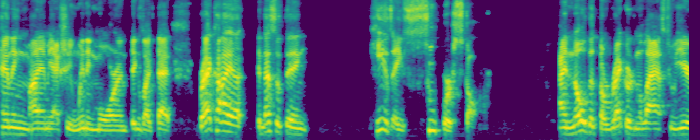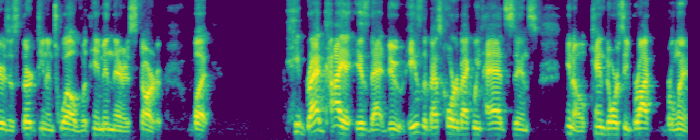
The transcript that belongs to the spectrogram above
pending Miami actually winning more and things like that. Brad Kaaya, and that's the thing, he is a superstar. I know that the record in the last two years is 13 and 12 with him in there as starter, but he Brad Kaaya is that dude. He's the best quarterback we've had since you know Ken Dorsey, Brock Berlin.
